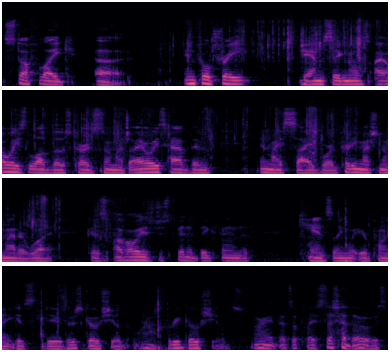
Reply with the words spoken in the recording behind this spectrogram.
stuff like uh, infiltrate, jam signals. I always love those cards so much. I always have them in my sideboard pretty much no matter what because I've always just been a big fan of canceling what your opponent gets to do. There's Ghost Shield. Wow, three Ghost Shields. All right, that's a place set of those.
